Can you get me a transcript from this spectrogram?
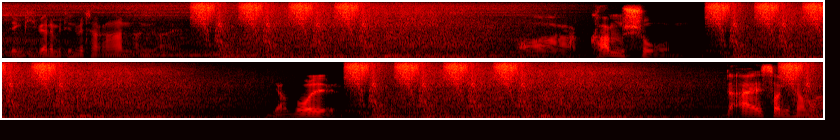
Ich denke, ich werde mit den Veteranen angreifen. Oh, komm schon. Jawohl. Da ist doch nicht normal.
